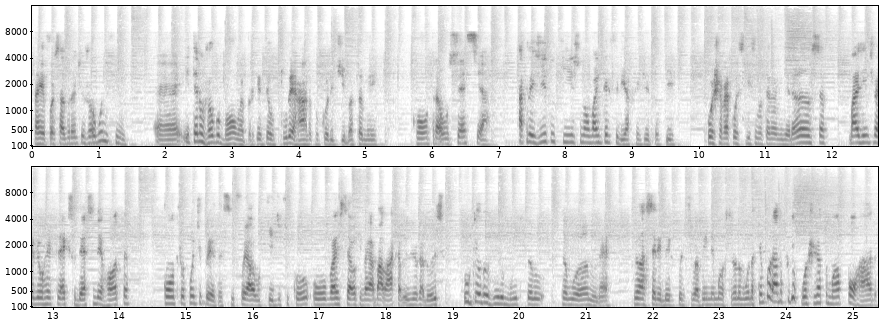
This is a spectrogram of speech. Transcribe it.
para reforçar durante o jogo, enfim. É, e ter um jogo bom, é porque deu tudo errado pro Curitiba também contra o CSA. Acredito que isso não vai interferir, acredito que Poxa vai conseguir se manter na liderança, mas a gente vai ver o reflexo dessa derrota contra o Ponte Preta, se foi algo que edificou ou vai ser algo que vai abalar a cabeça dos jogadores, o que eu duvido muito pelo, pelo ano, né? Pela Série B que o Curitiba vem demonstrando no mundo da temporada, porque o Poxa já tomou uma porrada,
